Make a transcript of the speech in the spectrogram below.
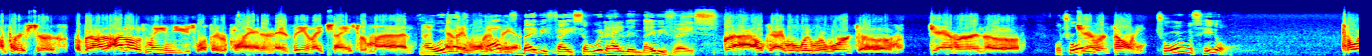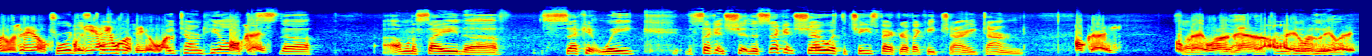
I'm pretty sure. But I, I know it was me and you what they were planning, and then they changed their mind. Well, we and they wanted I was in. babyface, so it would have had to been babyface. Right. Okay. Well, we would have worked uh, Jammer and uh, Well, Troy, Jammer and Tony. Troy was heel. Troy was heel. Troy Well, yeah, turned, he was heel. he turned heel Okay. the I want to say the second week, the second sh- the second show at the Cheese Factory. I think he tur- he turned. Okay. So, Okay. Well, yeah, then uh, it was. heel. It,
